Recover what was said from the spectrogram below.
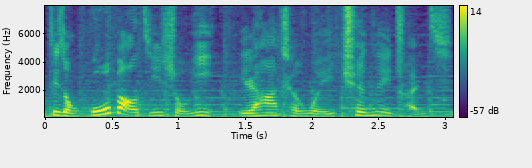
这种国宝级手艺也让他成为圈内传奇。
